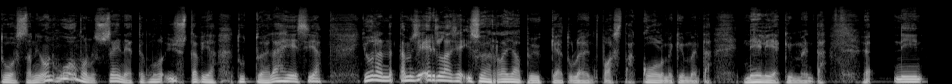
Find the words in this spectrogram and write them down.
tuossa, niin on huomannut sen, että kun mulla on ystäviä, tuttuja läheisiä, joilla näitä tämmöisiä erilaisia isoja rajapyykkejä tulee nyt vasta 30, 40, niin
